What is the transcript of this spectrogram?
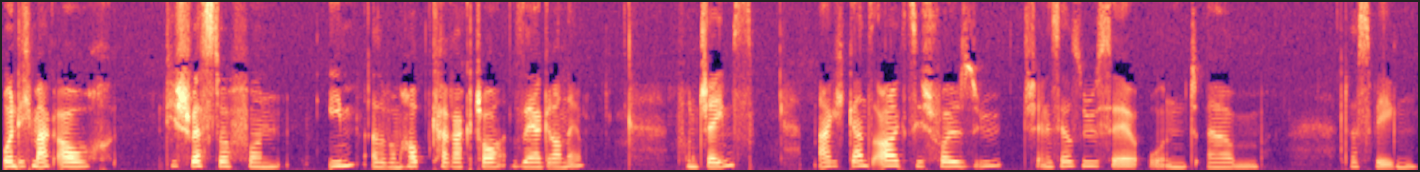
Und ich mag auch die Schwester von ihm, also vom Hauptcharakter, sehr gerne. Von James. Mag ich ganz arg. Sie ist voll süß. Eine sehr süße und ähm, deswegen.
